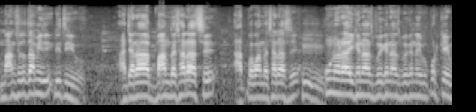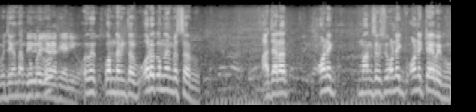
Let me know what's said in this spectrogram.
মাংস তো আমি দিতেই হব আর যারা বান্দা ছাড়া আছে আত্মা বান্দা ছাড়া আছে ওনারা এখানে আসব এখানে আসব এখানে পটকে আসব যেখানে দাম কম দামে নিতে পারব ওরা কম দামে বেচতে পারব। আর যারা অনেক মাংস অনেক অনেক টাকা পাইবো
